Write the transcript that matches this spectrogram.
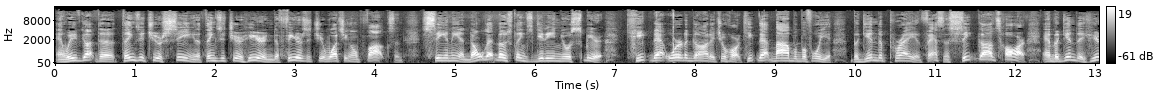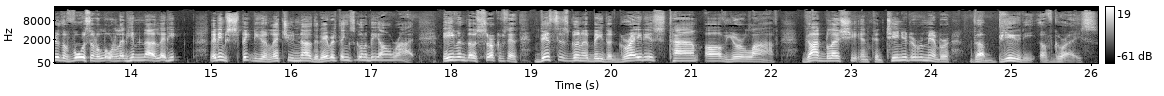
And we've got the things that you're seeing, the things that you're hearing, the fears that you're watching on Fox and CNN. Don't let those things get in your spirit. Keep that Word of God at your heart. Keep that Bible before you. Begin to pray and fast and seek God's heart and begin to hear the voice of the Lord and let Him know. Let Him let him speak to you and let you know that everything's going to be all right. Even those circumstances. This is going to be the greatest time of your life. God bless you and continue to remember the beauty of grace.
